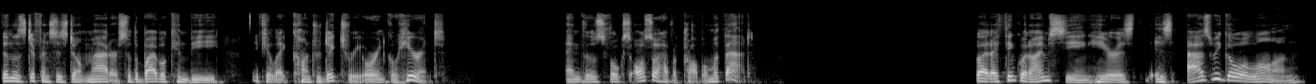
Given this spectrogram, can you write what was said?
then those differences don't matter. So the Bible can be, if you like, contradictory or incoherent. And those folks also have a problem with that. But I think what I'm seeing here is, is as we go along,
